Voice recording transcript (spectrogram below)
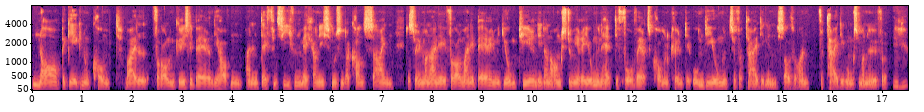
Nahbegegnung kommt, weil vor allem Grizzlybären, die haben einen defensiven Mechanismus und da kann es sein, dass wenn man eine, vor allem eine Bärin mit Jungtieren, die dann Angst um ihre Jungen hätte, vorwärts kommen könnte, um die Jungen zu verteidigen. Das ist also ein Verteidigungsmanöver. Mhm.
